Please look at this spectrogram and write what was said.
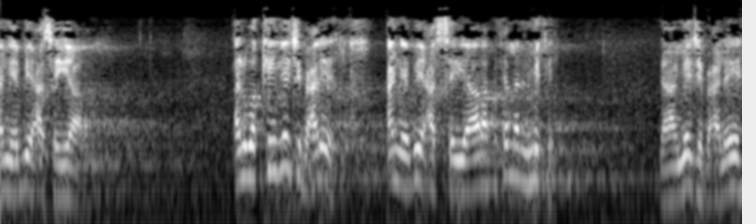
أن يبيع سيارة. الوكيل يجب عليه أن يبيع السيارة بثمن المثل يعني يجب عليه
